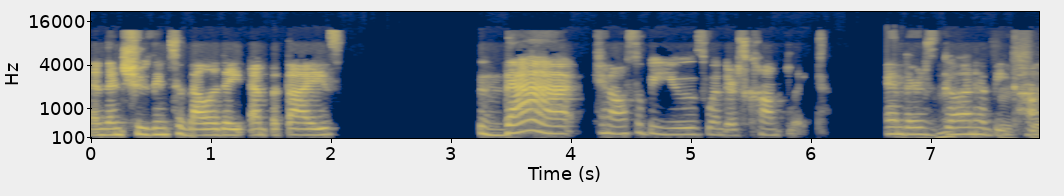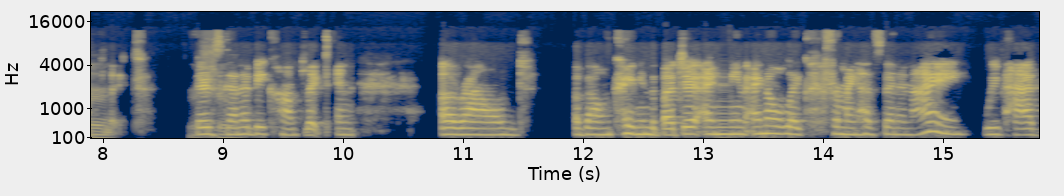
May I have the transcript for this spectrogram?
and then choosing to validate, empathize, that can also be used when there's conflict, and there's Mhm. gonna be For conflict. For there's sure. gonna be conflict, and around about creating the budget. I mean, I know like for my husband and I, we've had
